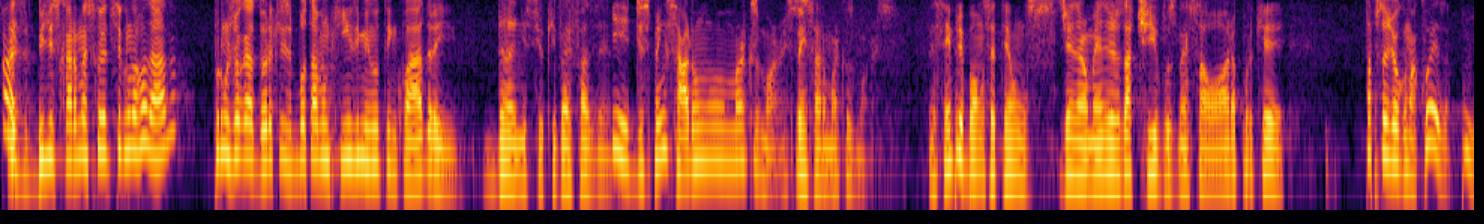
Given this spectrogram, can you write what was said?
Ah, eles beliscaram uma escolha de segunda rodada por um jogador que eles botavam 15 minutos em quadra e dane-se o que vai fazer. E dispensaram o Marcus Morris. Dispensaram o Marcus Morris. É sempre bom você ter uns general managers ativos nessa hora, porque tá precisando de alguma coisa? Pum.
